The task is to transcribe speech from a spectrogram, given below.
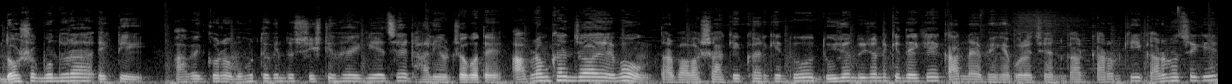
দর্শক বন্ধুরা একটি আবেগঘন মুহূর্ত কিন্তু সৃষ্টি হয়ে গিয়েছে ঢালিউড জগতে। আবরাম খান জয় এবং তার বাবা শাকিব খান কিন্তু দুইজন দুইজনকে দেখে কান্নায় ভেঙে পড়েছেন। কার কারণ কি? কারণ হচ্ছে কি,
